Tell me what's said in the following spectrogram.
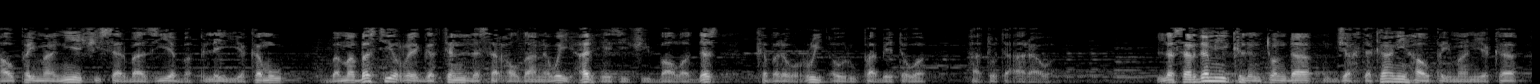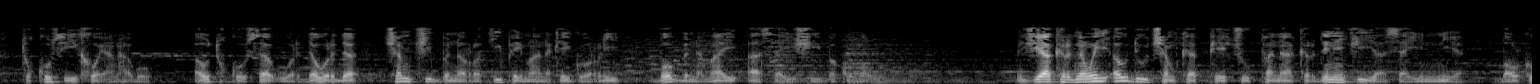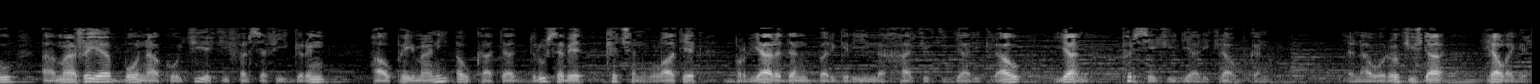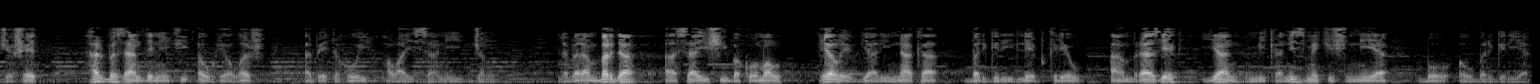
هاوپەیمانییەکی سەربازییە بە پلەی یەکەم و بە مەبەستی ڕێگرتن لە سەرهەڵدانەوەی هەر هێزیکی باڵادەست کە بەرەو ڕووی ئەوروپا بێتەوە هاتۆتە ئاراوە. لە سەردەمی کلنتۆندا جەختەکانی هاوپەیمانییەکە تقوسی خۆیان هەبوو، ئەو تقوسە وردە وردە چەمکی بنەڕەتی پەیمانەکەی گۆڕی بۆ بنەمای ئاسایشی بەکۆمەڵ. جیاکردنەوەی ئەو دوو چەمکە پێچ و پەناکردنێکی یاسایی نییە، بەڵکو ئاماژەیە بۆ ناکۆکییەکی فەلسەفی گرنگ، هاوپەیمانی ئەو کاتە دروسەبێت کە چەند وڵاتێک بڕیارەدەن بەرگری لە خاکێکی دیاریکراو یان پرسێکی دیاریکراو بکەن. لە ناوەرۆکیشدا هێڵێک ئەکێشێت، هەر بەزاندنێکی ئەو هێڵەش ئەبێتە هۆی هەڵایسانی جەنگ. لە بەرامبەردا ئاسایشی بەکۆمەڵ، هێڵێک دیاری ناکا بەرگری لێ بکرێ و ئامرازێک یان میکانیزمێکیش نییە بۆ ئەو بەرگرییە.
